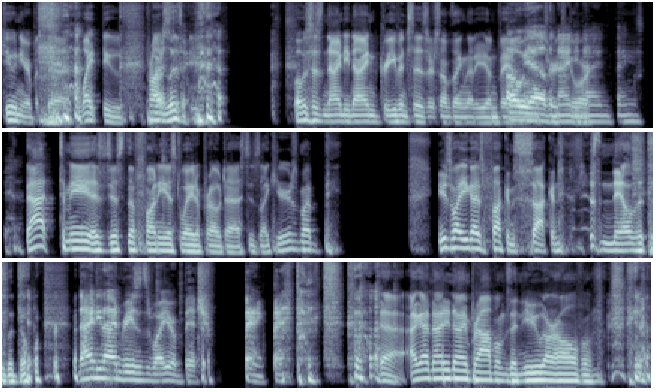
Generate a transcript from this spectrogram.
Jr. but the, the white dude Martin Luther. dude. What was his ninety nine grievances or something that he unveiled? oh yeah, the church ninety door? things. That to me is just the funniest way to protest. Is like here's my Here's why you guys fucking suck, and just nails it to the door. 99 reasons why you're a bitch. Bang, bang, bang. yeah, I got 99 problems, and you are all of them. Yeah.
